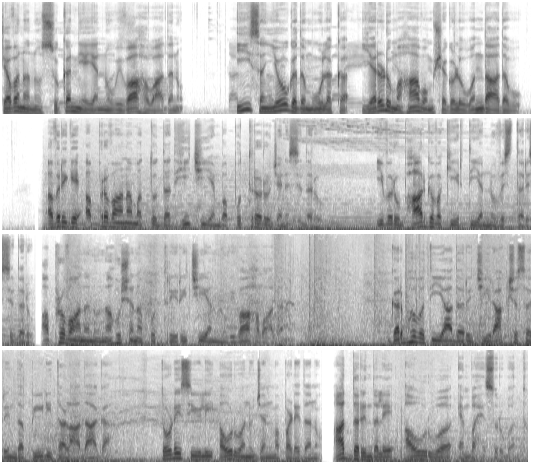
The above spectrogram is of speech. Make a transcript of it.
ಚವನನು ಸುಕನ್ಯೆಯನ್ನು ವಿವಾಹವಾದನು. ಈ ಸಂಯೋಗದ ಮೂಲಕ ಎರಡು ಮಹಾವಂಶಗಳು ಒಂದಾದವು. ಅವರಿಗೆ ಅಪ್ರವಾನ ಮತ್ತು ದಧೀಚಿ ಎಂಬ ಪುತ್ರರು ಜನಿಸಿದರು. ಇವರು ಭಾರ್ಗವ ಕೀರ್ತಿಯನ್ನು ವಿಸ್ತರಿಸಿದರು. ಅಪ್ರವಾನನು ನಹುಶನ ಪುತ್ರಿ ರಿಚಿಯನ್ನು ವಿವಾಹವಾದನು. ಗರ್ಭವತಿಯಾದ ರಿಚಿ ರಾಕ್ಷಸರಿಂದ ಪೀಡಿತಳಾದಾಗ ತೊಡೆಸೀಳಿ ಔರ್ವನು ಜನ್ಮ ಪಡೆದನು. ಆದ್ದರಿಂದಲೇ ಔರ್ವ ಎಂಬ ಹೆಸರು ಬಂತು.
